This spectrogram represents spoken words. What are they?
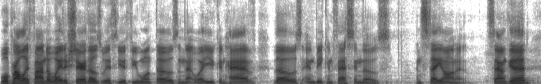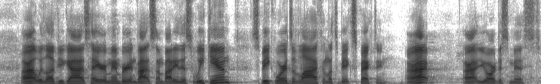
We'll probably find a way to share those with you if you want those, and that way you can have those and be confessing those and stay on it. Sound good? All right, we love you guys. Hey, remember, invite somebody this weekend, speak words of life, and let's be expecting. All right? All right, you are dismissed.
